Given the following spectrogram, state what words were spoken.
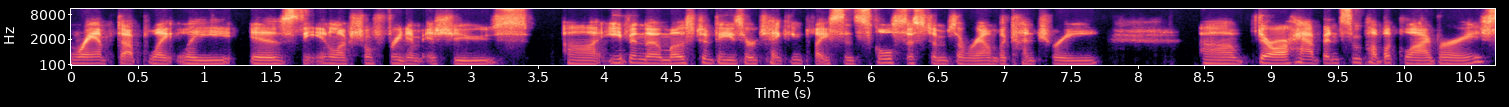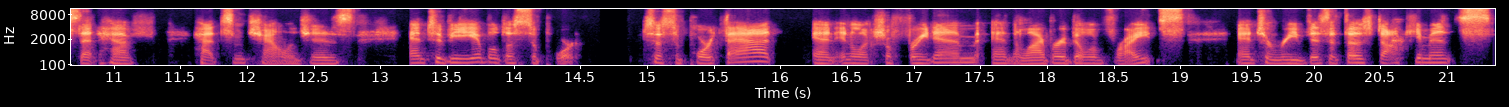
ramped up lately is the intellectual freedom issues. Uh, even though most of these are taking place in school systems around the country, uh, there are have been some public libraries that have had some challenges, and to be able to support to support that and intellectual freedom and the Library Bill of Rights, and to revisit those documents.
